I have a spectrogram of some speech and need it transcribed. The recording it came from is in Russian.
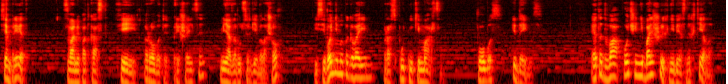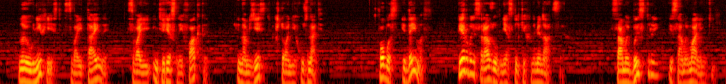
Всем привет! С вами подкаст «Феи, роботы, пришельцы». Меня зовут Сергей Балашов. И сегодня мы поговорим про спутники Марса – Фобос и Деймос. Это два очень небольших небесных тела, но и у них есть свои тайны, свои интересные факты, и нам есть что о них узнать. Фобос и Деймос – первые сразу в нескольких номинациях. Самый быстрый и самый маленький –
